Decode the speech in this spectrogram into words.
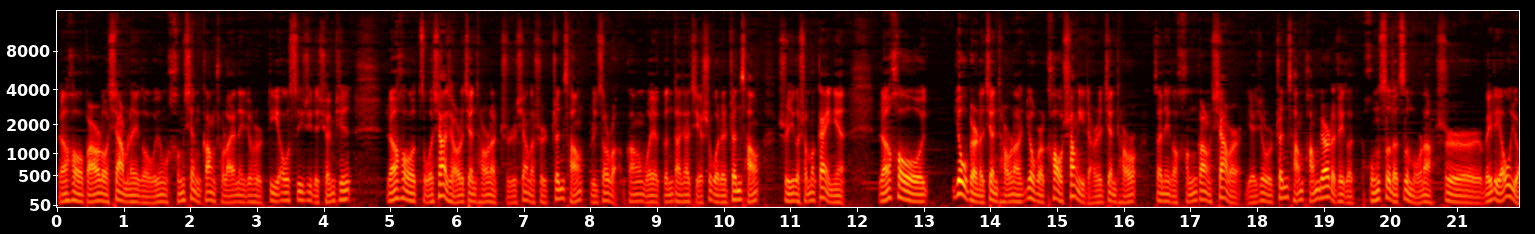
然后巴尔洛下面那个我用横线杠出来，那就是 DOCG 的全拼。然后左下角的箭头呢，指向的是珍藏 Reserve。刚刚我也跟大家解释过，这珍藏是一个什么概念。然后右边的箭头呢，右边靠上一点的箭头。在那个横杠下面，也就是珍藏旁边的这个红色的字母呢，是维利欧园，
